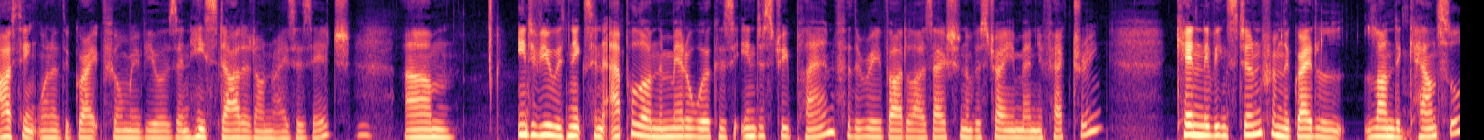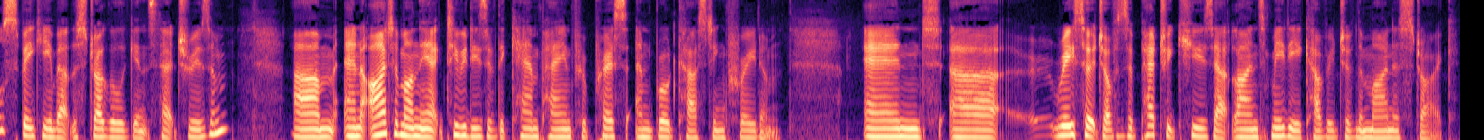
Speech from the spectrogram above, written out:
I think, one of the great film reviewers, and he started on Razor's Edge. Mm. Um, interview with Nixon Apple on the metalworkers industry plan for the revitalisation of Australian manufacturing. Ken Livingstone from the Greater London Council speaking about the struggle against Thatcherism. Um, an item on the activities of the campaign for press and broadcasting freedom. And uh, research officer Patrick Hughes outlines media coverage of the miners' strike.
